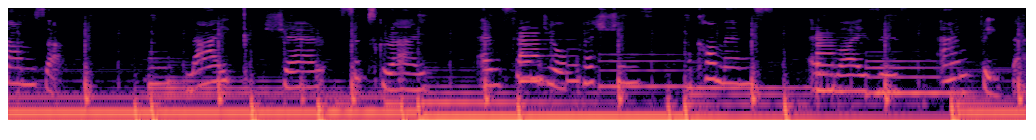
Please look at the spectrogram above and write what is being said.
thumbs up. Like, share, subscribe, and send your questions, comments, advices, and feedbacks.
